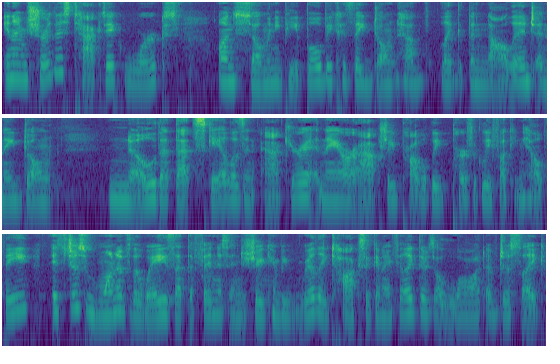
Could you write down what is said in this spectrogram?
And I'm sure this tactic works on so many people because they don't have like the knowledge and they don't know that that scale isn't accurate and they are actually probably perfectly fucking healthy. It's just one of the ways that the fitness industry can be really toxic and I feel like there's a lot of just like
